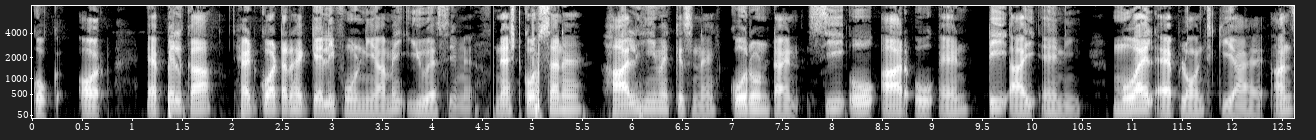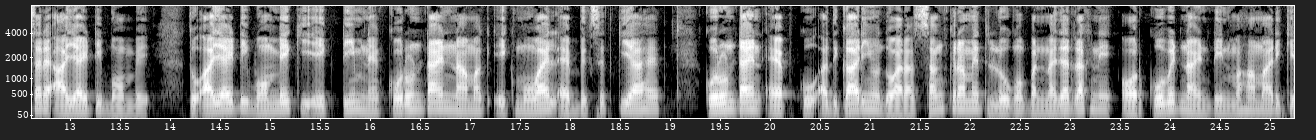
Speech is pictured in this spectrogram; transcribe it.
कुक और एप्पल का हेडक्वार्टर है कैलिफ़ोर्निया में यूएसए में। नेक्स्ट क्वेश्चन है, हाल ही में किसने Corontine C O R O N T I N E mobile app launch किया है। आंसर है आईआईटी बॉम्बे। तो आईआईटी बॉम्बे की एक टीम ने कोरोनटाइन नामक एक मोबाइल ऐप विकसित किया है। कोरोनटाइन ऐप को अधिकारियों द्वारा संक्रमित लोगों पर नज़र रखने और कोविड 19 महामारी के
